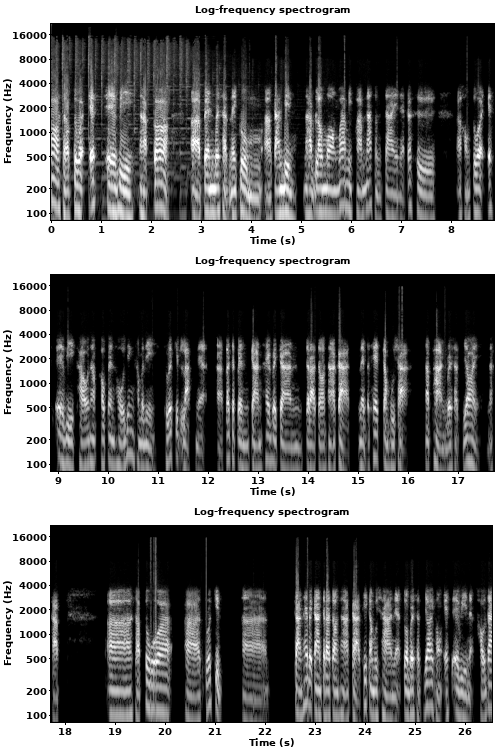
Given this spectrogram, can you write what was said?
็สำหรับตัว SAV นะครับก็เป็นบริษัทในกลุ่มการบินนะครับ เรามองว่ามีความน่าสนใจเนี่ยก็คืออของตัว SAV เขานะครับเขาเป็น holding company ธุรกิจหลักเนี่ยก็จะเป็นการให้บริการจราจรทางอากาศในประเทศกัมพูชานะผ่านบริษัทย่อยนะครับสำหรับตัวธุรกิจการให้บริการจราจรทางอากาศที่กัมพูชาเนี่ยตัวบริษัทย่อยของ SAV เนี่ยเขาได้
